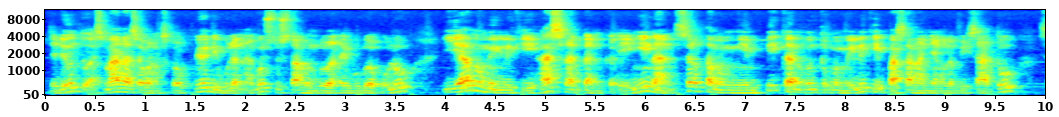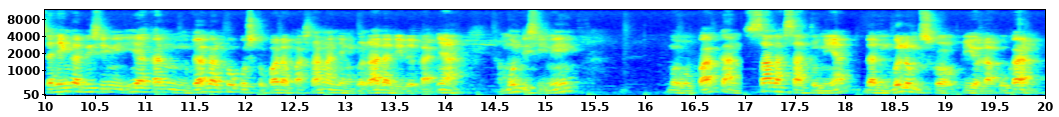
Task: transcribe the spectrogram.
Jadi untuk asmara seorang Scorpio di bulan Agustus tahun 2020, ia memiliki hasrat dan keinginan serta memimpikan untuk memiliki pasangan yang lebih satu, sehingga di sini ia akan gagal fokus kepada pasangan yang berada di dekatnya. Namun di sini merupakan salah satu niat dan belum Scorpio lakukan.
